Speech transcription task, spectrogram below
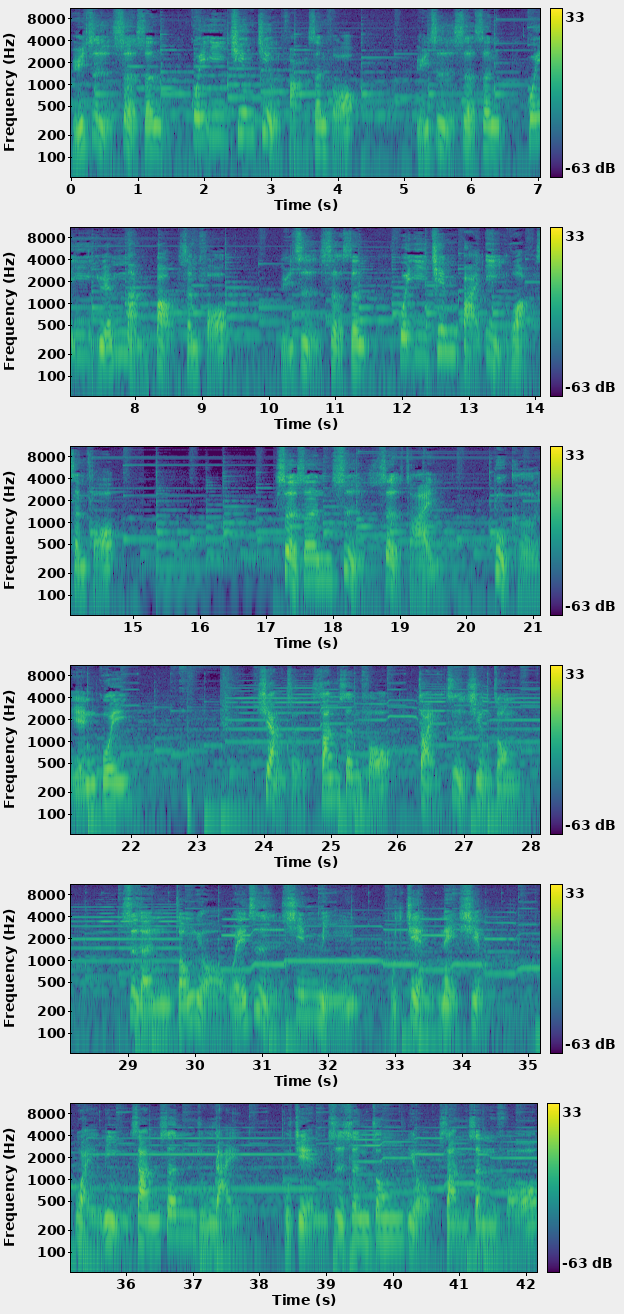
于自色身，皈依清净法身佛。于自色身皈依圆满报身佛，于自色身皈依千百亿化身佛。色身是色宅，不可言归。相者三身佛在自性中，世人总有为自心迷，不见内性。外密三身如来，不见自身中有三身佛。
